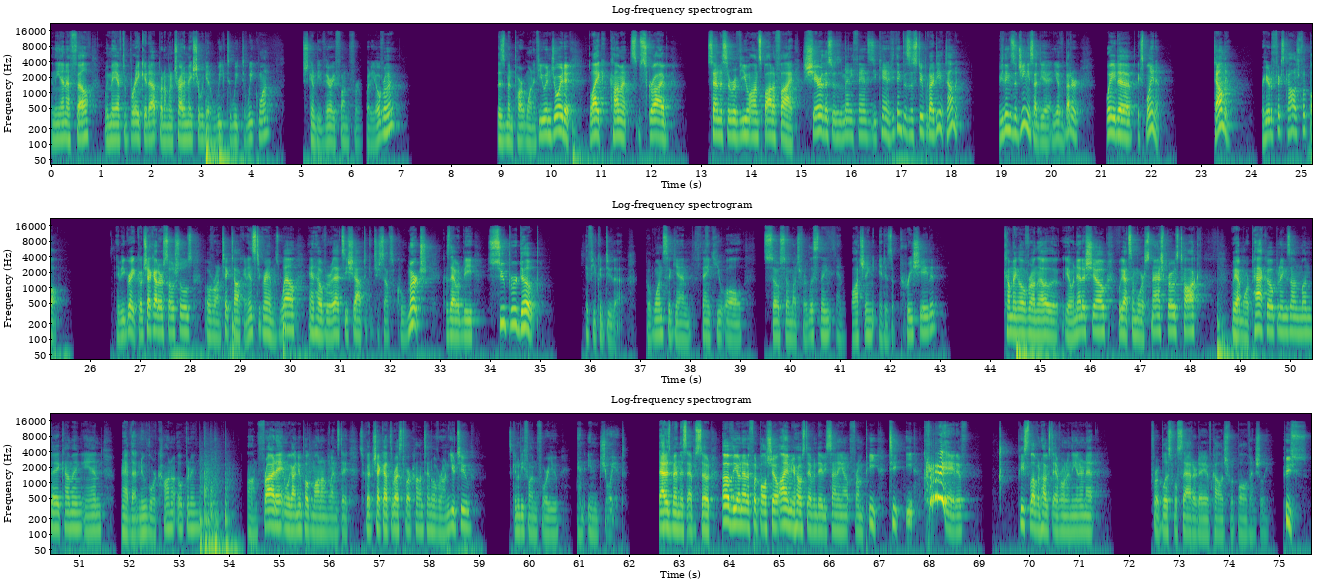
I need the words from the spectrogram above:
in the NFL. We may have to break it up, but I'm going to try to make sure we get a week to week to week one, which is going to be very fun for everybody over there. This has been part one. If you enjoyed it, like, comment, subscribe, send us a review on Spotify, share this with as many fans as you can. If you think this is a stupid idea, tell me. If you think this is a genius idea and you have a better way to explain it, tell me. We're here to fix college football. It'd be great. Go check out our socials over on TikTok and Instagram as well, and over at Etsy shop to get yourself some cool merch, because that would be super dope if you could do that. But once again, thank you all so, so much for listening and watching. It is appreciated. Coming over on the other show, we got some more Smash Bros. talk. We got more pack openings on Monday coming, and we're going to have that new Lorcana opening on Friday, and we got new Pokemon on Wednesday. So go check out the rest of our content over on YouTube. It's going to be fun for you, and enjoy it. That has been this episode of the ONETA Football Show. I am your host, Evan Davies, signing out from PTE Creative. Peace, love, and hugs to everyone on the internet for a blissful Saturday of college football eventually. Peace.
